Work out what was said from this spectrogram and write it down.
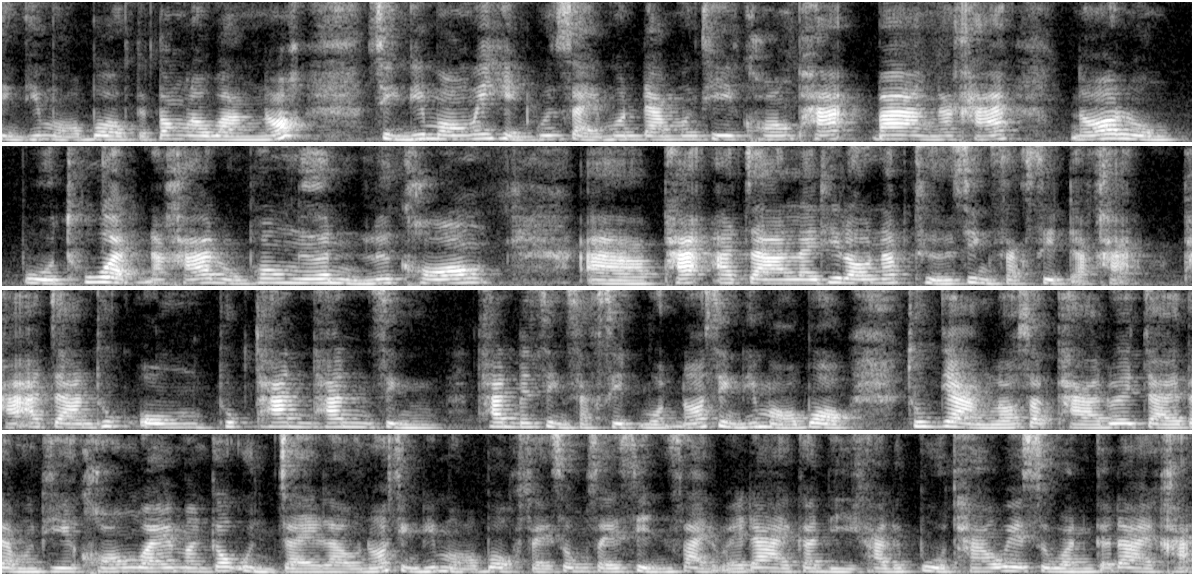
สิ่งที่หมอบอกแต่ต้องระวังเนาะสิ่งที่มองไม่เห็นคุณใส่มนต์ดำบางทีคล้องพระบ้างนะคะเนาะหลวงปู่ทวดนะคะ หลวงพ่อเงินหรือคล้อง พระอาจารย์อะไรที่เรานับถือสิ่งศักดิ์สิทธิ์อะค่ะพระอาจารย์ทุกองค์ทุกท่านท่านสิ่งท่านเป็นสิ่งศักดิ์สิทธิ์หมดเนาะสิ่งที่หมอบอกทุกอย่างเราศรัทธาด้วยใจแต่บางทีคล้องไว้มันก็อุ่นใจเราเนาะสิ่งที่หมอบอกใส่ทรงใส่สินใส่ไว้ได้ก็ดีค่ะ หรือปู่ท้าเวสุวรรณก็ได้ค่ะ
